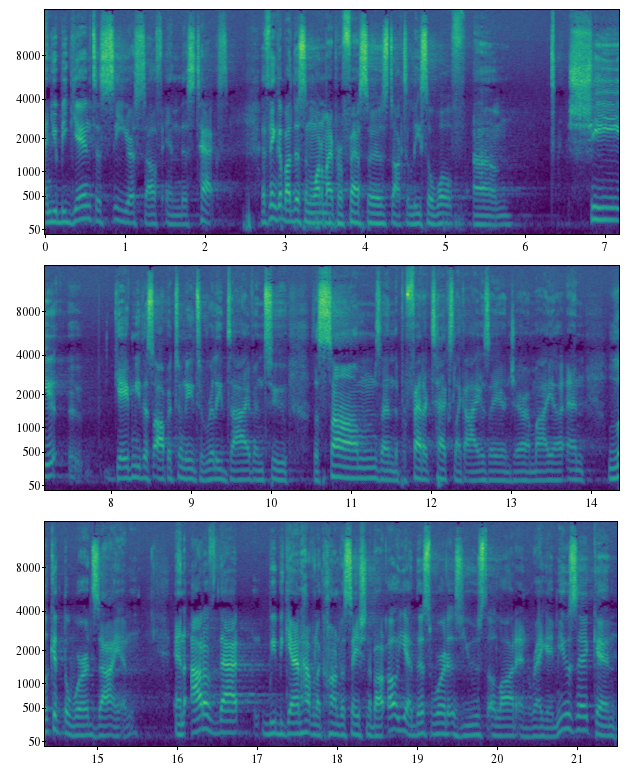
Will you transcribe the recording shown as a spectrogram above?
And you begin to see yourself in this text. I think about this in one of my professors, Dr. Lisa Wolf. Um, she gave me this opportunity to really dive into the Psalms and the prophetic texts like Isaiah and Jeremiah and look at the word Zion. And out of that, we began having a conversation about, oh, yeah, this word is used a lot in reggae music. And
